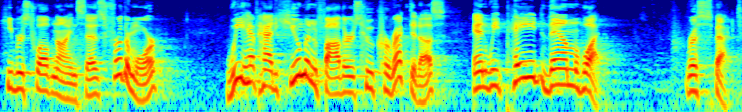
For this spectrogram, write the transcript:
Hebrews 12 9 says, Furthermore, we have had human fathers who corrected us, and we paid them what? Respect.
